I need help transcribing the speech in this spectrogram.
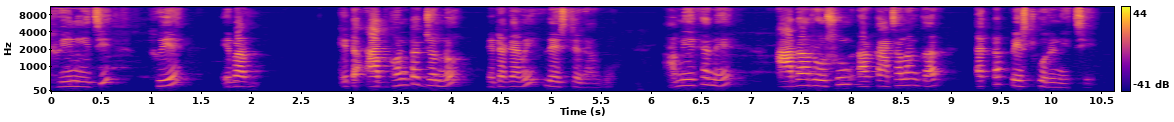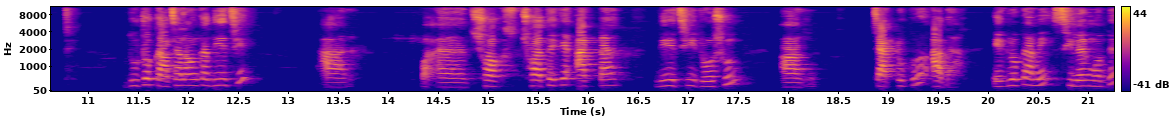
ধুয়ে নিয়েছি। ধুয়ে এবার এটা আধ ঘণ্টার জন্য এটাকে আমি রেস্টে রাখব। আমি এখানে আদা, রসুন আর কাঁচা লঙ্কার একটা পেস্ট করে নিচ্ছি। দুটো কাঁচা লঙ্কা দিয়েছি আর ছ থেকে আটটা দিয়েছি রসুন আর চার টুকরো আদা। এগুলোকে আমি সিলের মধ্যে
